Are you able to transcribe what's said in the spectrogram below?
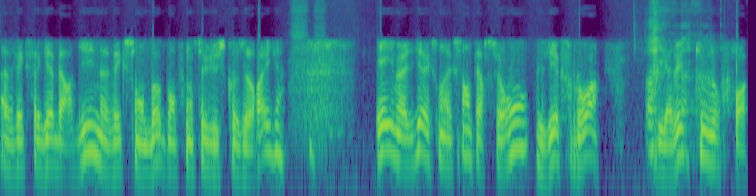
avec sa gabardine, avec son bob enfoncé jusqu'aux oreilles. Et il m'a dit avec son accent perceron, j'ai froid. Il avait toujours froid.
